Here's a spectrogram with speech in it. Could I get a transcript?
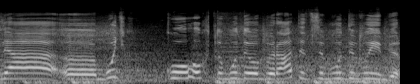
для е, будь-кого, хто буде обирати, це буде вибір.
